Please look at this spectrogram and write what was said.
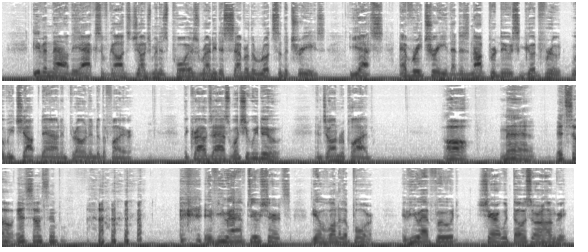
Even now, the axe of God's judgment is poised, ready to sever the roots of the trees. Yes, every tree that does not produce good fruit will be chopped down and thrown into the fire. The crowds asked, What should we do? And John replied, Oh, man, it's so it's so simple. if you have two shirts, give one to the poor. If you have food, share it with those who are hungry.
